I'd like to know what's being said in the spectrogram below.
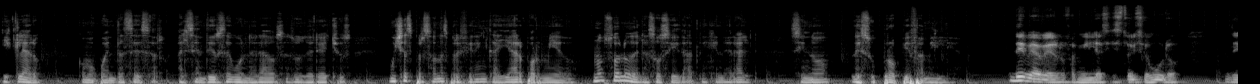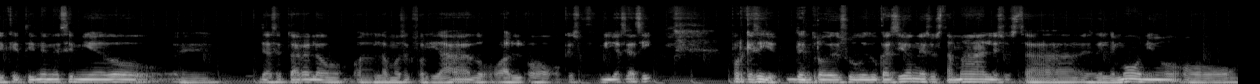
Y claro, como cuenta César, al sentirse vulnerados en sus derechos, muchas personas prefieren callar por miedo, no solo de la sociedad en general, sino de su propia familia debe haber familias, y estoy seguro, de que tienen ese miedo eh, de aceptar a la, homosexualidad o, que su familia sea así. Porque sí, dentro de su educación eso está mal, eso está es del demonio, o...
